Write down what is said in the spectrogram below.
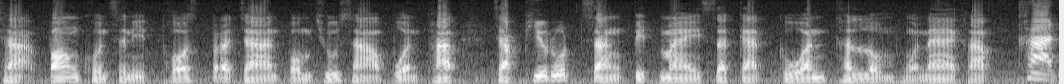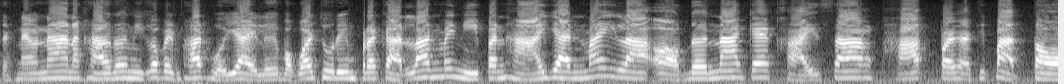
ฉะป้องคนสนิทโพสต์ประจานปมชู้สาวป่วนพักจับพิรุษสั่งปิดไมค์สกัดกวนถล่มหัวหน้าครับ ค่ะจากแนวหน้านะคะ เรื่องนี้ก็เป็นพาดหัวใหญ่เลย บอกว่าจุรินประกาศลั่นไม่หนีปัญหายันไม่ลาออกเดินหน้าแก้ไขสร้างพักประชาธิปัตย์ต่อ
